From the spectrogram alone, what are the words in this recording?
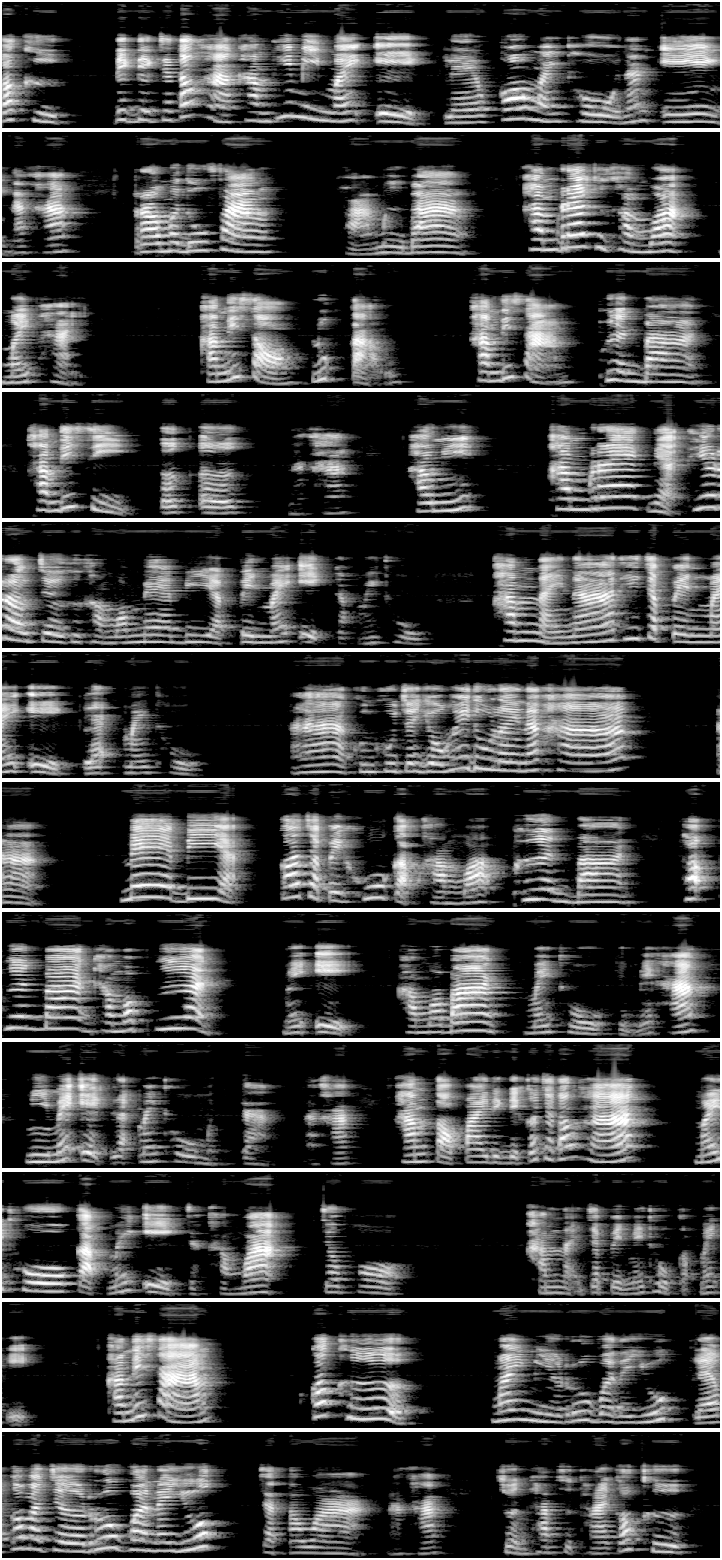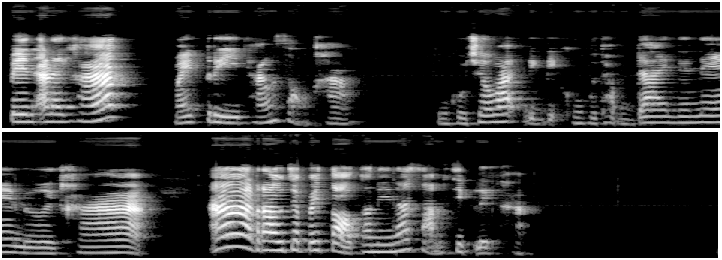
ก็คือเด็กๆจะต้องหาคำที่มีไม้เอกแล้วก็ไม้โทนั่นเองนะคะ เรามาดูฟัง ขวามือบ้างคำแรกคือคำว่า ไม้ไผ่คำที่สองลูกเต๋าคำที่สามเพื่อนบ้านคำที่สี่เอิกเอิกนะคะคราวนี้คำแรกเนี่ยที่เราเจอคือคำว่าแม่เบี้ยเป็นไม้เอกกับไม้โทคำไหนนะที่จะเป็นไม้เอกและไม้โทอ่าคุณครูจะโยงให้ดูเลยนะคะอ่าแม่เบี้ยก็จะไปคู่กับคำว่าเพื่อนบ้าน เพราะเพื่อนบ้านคำว่าเพื่อน ไม้เอก คำว่าบ้านไม่โทเห็นไหมคะ มีไม้เอกและไม้โทเหมือนกันนะคะคำต่อไปเด็กๆก็จะต้องหาไม้โทกับไม้เอกจากคำว่า เจ้าพ่อคำไหนจะเป็นไม้โทกับไม้เอกคำที่สามก็คือไม่มีรูปวรรณยุกต์แล้วก็มาเจอรูปวรรณยุกต์จัตวานะคะ ส่วนคำสุดท้ายก็คือเป็นอะไรคะไมตรีทั้งสองคำคุณครูเชื่อว่าเด็กๆคุณครูทำได้แน่ ๆ เลยค่ะอ่าเราจะไปต่อกันในหน้า 30 เลยค่ะ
